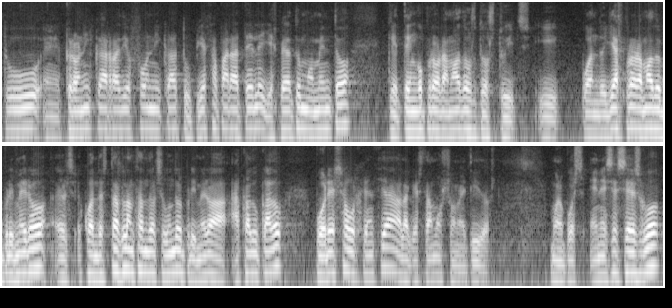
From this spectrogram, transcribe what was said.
tu eh, crónica radiofónica, tu pieza para tele y espérate un momento que tengo programados dos tweets. Y cuando ya has programado el primero, cuando estás lanzando el segundo, el primero ha caducado por esa urgencia a la que estamos sometidos. Bueno, pues en ese sesgo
